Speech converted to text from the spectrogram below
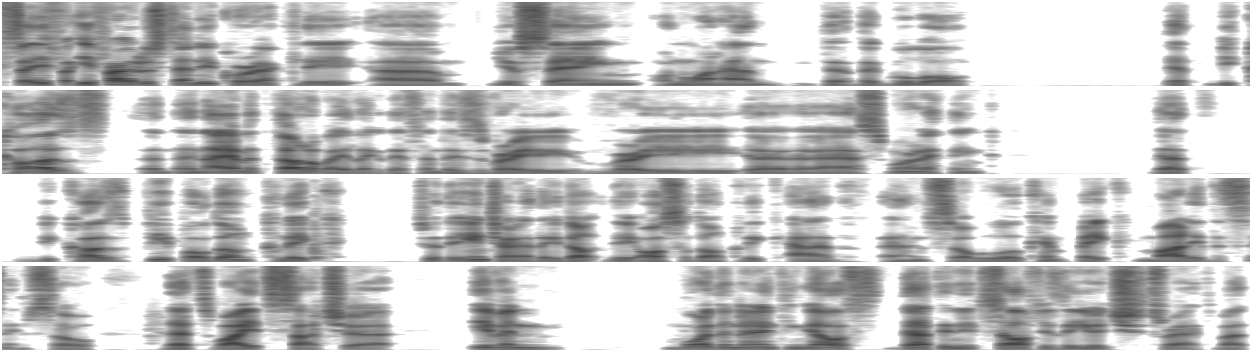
so if if I understand you correctly, um, you're saying on one hand the, the Google that because and, and, I haven't thought about it like this, and this is very very uh, smart, I think, that because people don't click to the internet, they don't they also don't click ads, and so Google can make money the same. So that's why it's such a even more than anything else, that in itself is a huge threat. But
